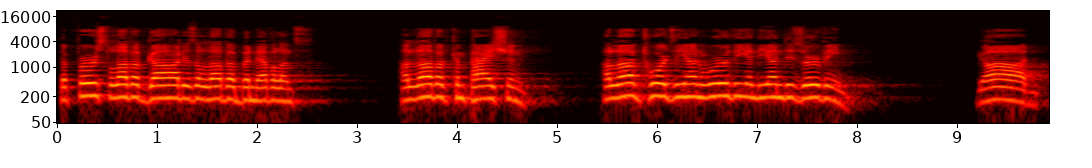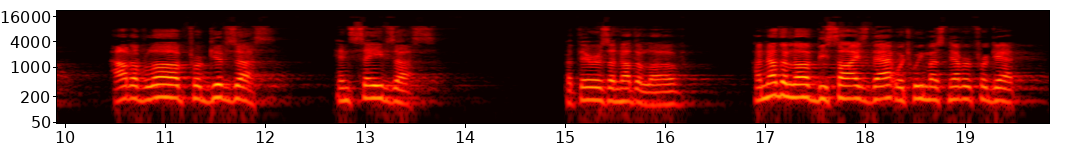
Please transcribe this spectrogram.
The first love of God is a love of benevolence, a love of compassion, a love towards the unworthy and the undeserving. God, out of love, forgives us and saves us. But there is another love, another love besides that which we must never forget.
